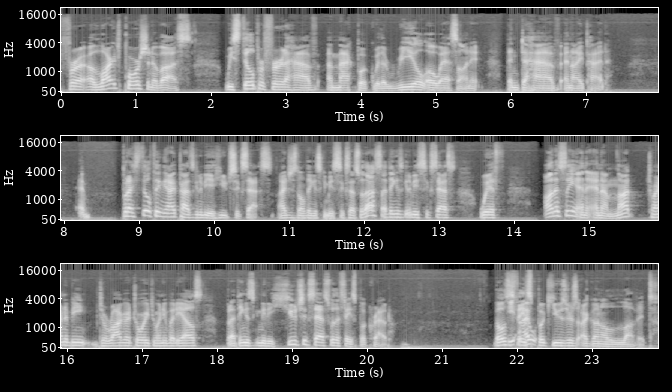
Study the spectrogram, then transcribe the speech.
for a large portion of us, we still prefer to have a MacBook with a real OS on it than to have an iPad. But I still think the iPad is going to be a huge success. I just don't think it's going to be a success with us. I think it's going to be a success with, honestly, and, and I'm not trying to be derogatory to anybody else, but I think it's going to be a huge success with a Facebook crowd. Those See, I w- Facebook users are gonna love it.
